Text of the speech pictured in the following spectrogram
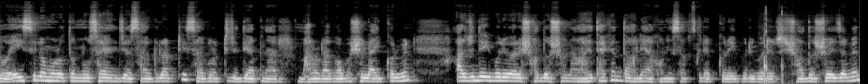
তো এই ছিল মূলত নুসাইন যে সার্কুলারটি। সার্কুলারটি যদি আপনার ভালো লাগে অবশ্যই লাইক করবেন। আর যদি এই পরিবারের সদস্য না হয়ে থাকেন, তাহলে এখনই সাবস্ক্রাইব করে এই পরিবারের সদস্য হয়ে যাবেন।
